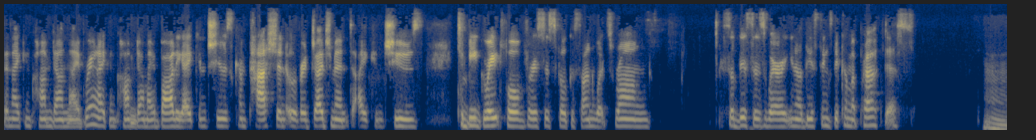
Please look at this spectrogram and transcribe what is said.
then I can calm down my brain, I can calm down my body, I can choose compassion over judgment, I can choose to be grateful versus focus on what's wrong. So this is where you know these things become a practice. Hmm.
